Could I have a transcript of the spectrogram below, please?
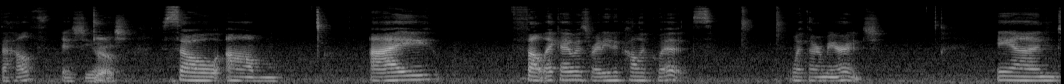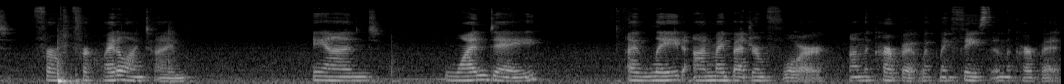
the health issue. Yes. So um, I felt like I was ready to call it quits with our marriage, and for for quite a long time. And one day, I laid on my bedroom floor on the carpet with my face in the carpet,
